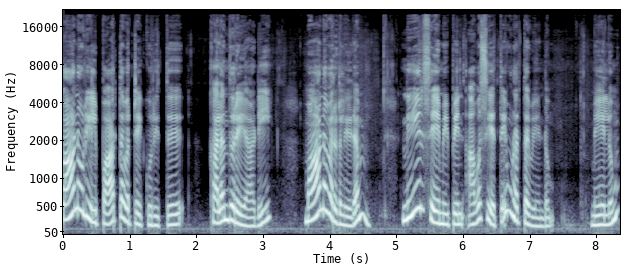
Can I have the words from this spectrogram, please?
காணொளியில் பார்த்தவற்றை குறித்து கலந்துரையாடி மாணவர்களிடம் நீர் சேமிப்பின் அவசியத்தை உணர்த்த வேண்டும். மேலும்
